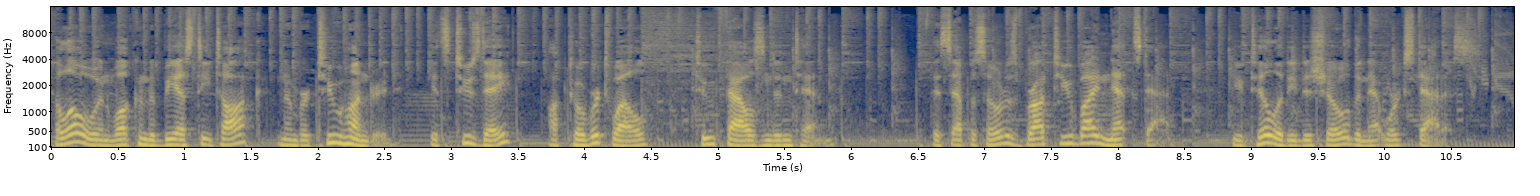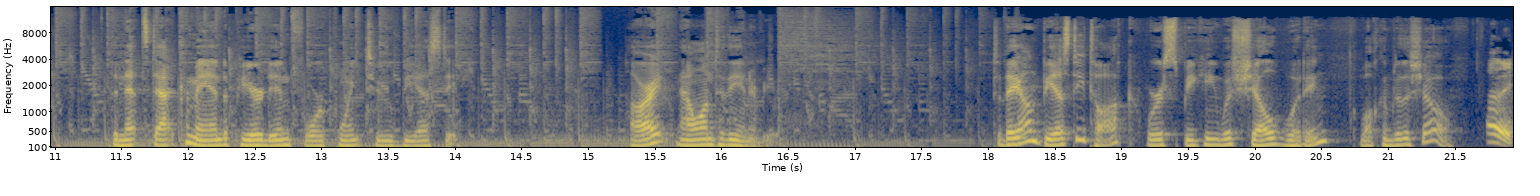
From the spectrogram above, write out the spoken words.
Hello and welcome to BSD Talk number 200. It's Tuesday, October 12, 2010. This episode is brought to you by Netstat, utility to show the network status. The Netstat command appeared in 4.2 BSD. All right, now on to the interview. Today on BSD Talk, we're speaking with Kjell Wooding. Welcome to the show. Hi.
